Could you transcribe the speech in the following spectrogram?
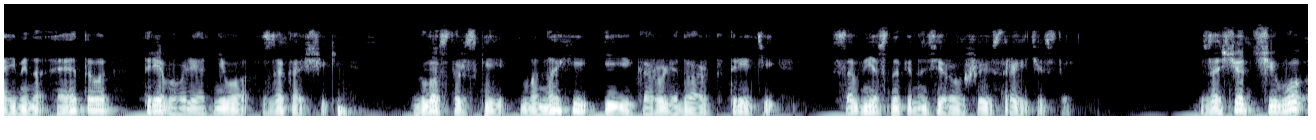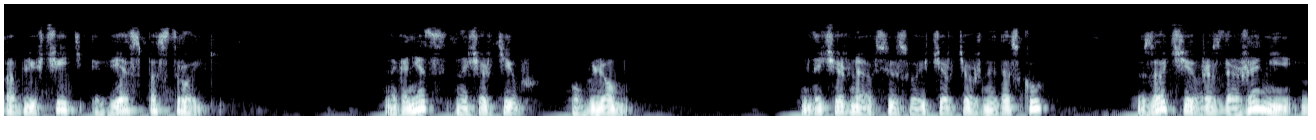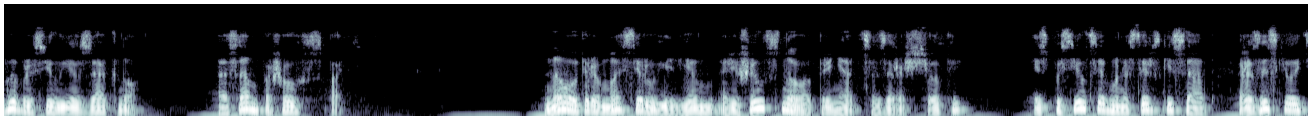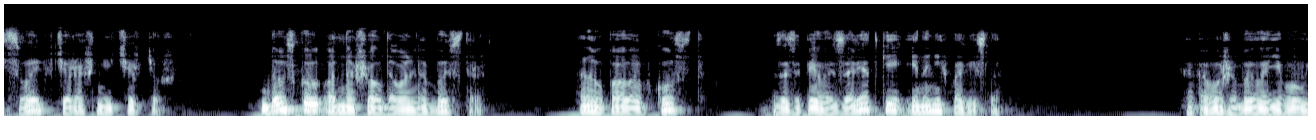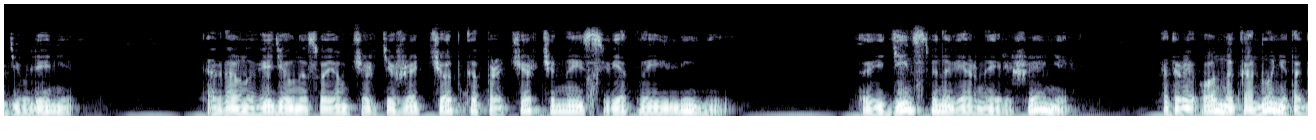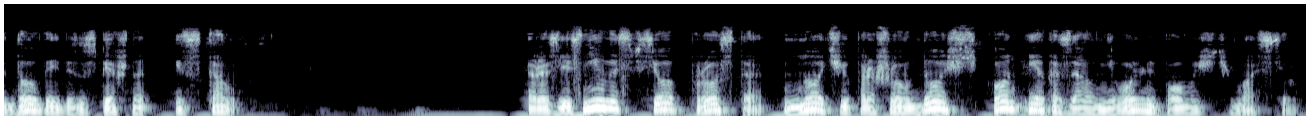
а именно этого требовали от него заказчики. Глостерские монахи и король Эдуард III, совместно финансировавшие строительство. За счет чего облегчить вес постройки. Наконец, начертив углем до черна всю свою чертежную доску, Зодчий в раздражении выбросил ее за окно, а сам пошел спать. На утро мастер Уильям решил снова приняться за расчеты и спустился в монастырский сад разыскивать свой вчерашний чертеж. Доску он нашел довольно быстро. Она упала в куст, зацепилась за ветки и на них повисла. Каково же было его удивление, когда он увидел на своем чертеже четко прочерченные светлые линии. То единственно верное решение, которое он накануне так долго и безуспешно искал. Разъяснилось все просто. Ночью прошел дождь, он и оказал невольную помощь мастеру.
